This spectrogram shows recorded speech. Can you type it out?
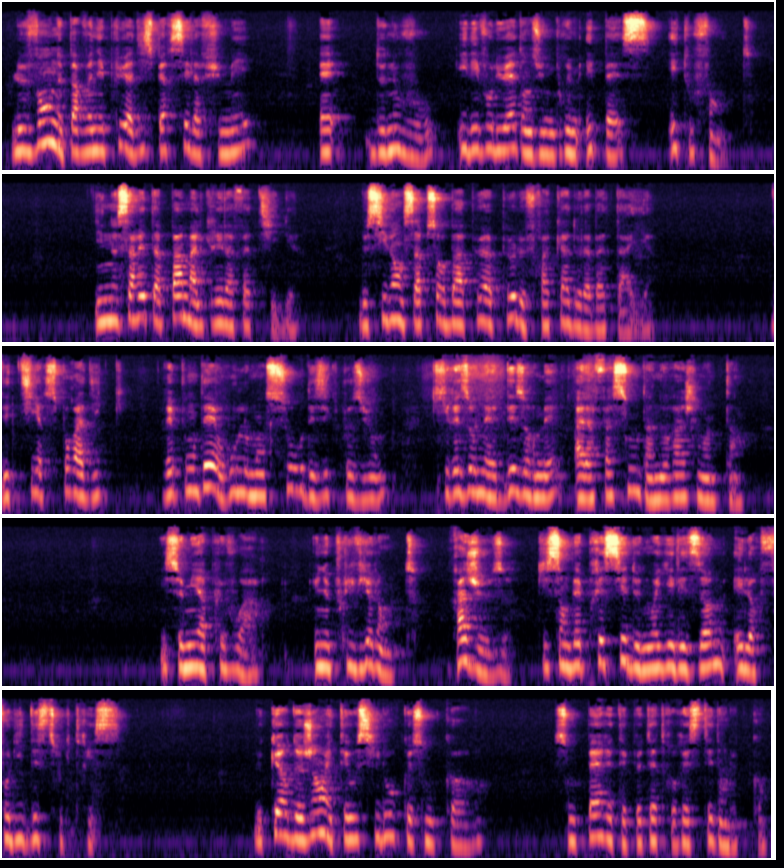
Le vent ne parvenait plus à disperser la fumée, et, de nouveau, il évoluait dans une brume épaisse, étouffante. Il ne s'arrêta pas malgré la fatigue. Le silence absorba peu à peu le fracas de la bataille. Des tirs sporadiques répondaient au roulement sourd des explosions qui résonnaient désormais à la façon d'un orage lointain. Il se mit à pleuvoir, une pluie violente, rageuse, qui semblait pressée de noyer les hommes et leur folie destructrice. Le cœur de Jean était aussi lourd que son corps. Son père était peut-être resté dans le camp.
